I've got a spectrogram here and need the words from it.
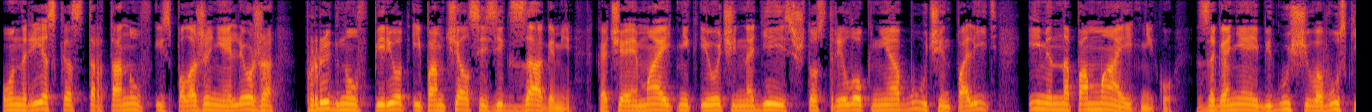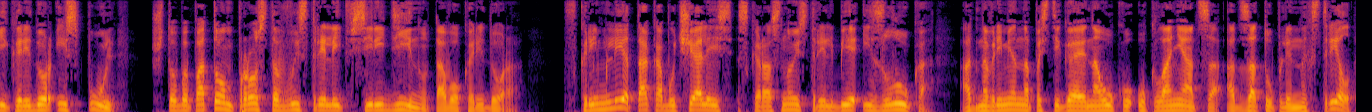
он резко стартанув из положения лежа, прыгнул вперед и помчался зигзагами, качая маятник и очень надеясь, что стрелок не обучен палить именно по маятнику, загоняя бегущего в узкий коридор из пуль, чтобы потом просто выстрелить в середину того коридора. В Кремле так обучались скоростной стрельбе из лука, одновременно постигая науку уклоняться от затупленных стрел,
